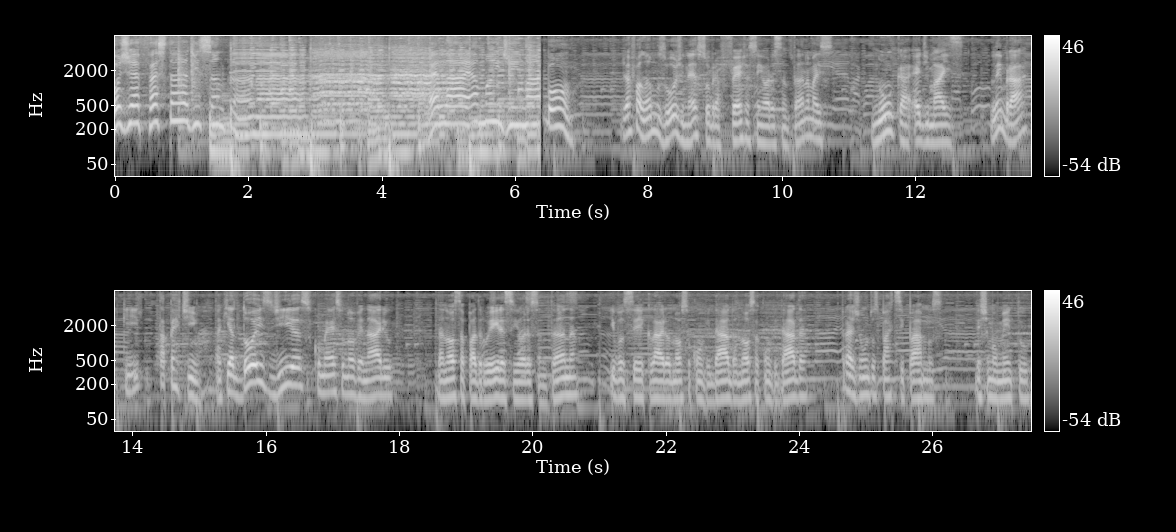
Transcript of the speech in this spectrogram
Hoje é festa de Santana. Ela é a mãe de Maria. Bom, já falamos hoje, né, sobre a festa Senhora Santana, mas nunca é demais lembrar que tá pertinho. Daqui a dois dias começa o novenário da nossa padroeira Senhora Santana e você, claro, é o nosso convidado, a nossa convidada, para juntos participarmos deste momento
